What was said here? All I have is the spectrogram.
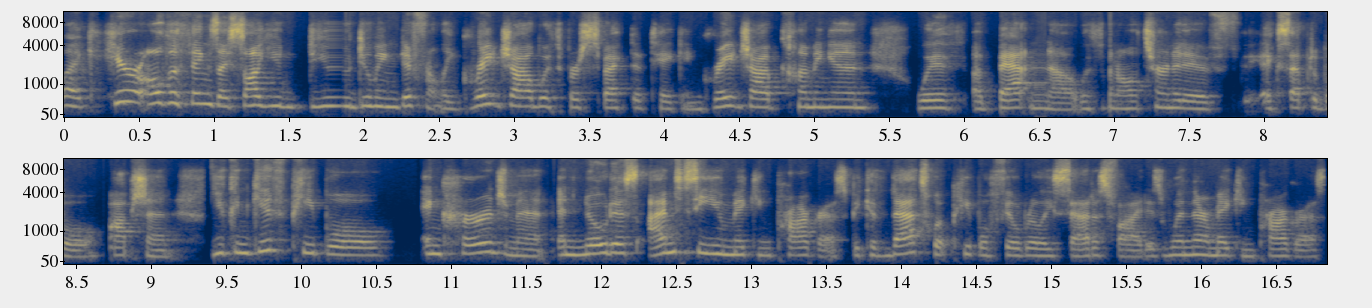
like, here are all the things I saw you, you doing differently. Great job with perspective taking, great job coming in with a BATNA, with an alternative acceptable option. You can give people encouragement and notice i'm seeing you making progress because that's what people feel really satisfied is when they're making progress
